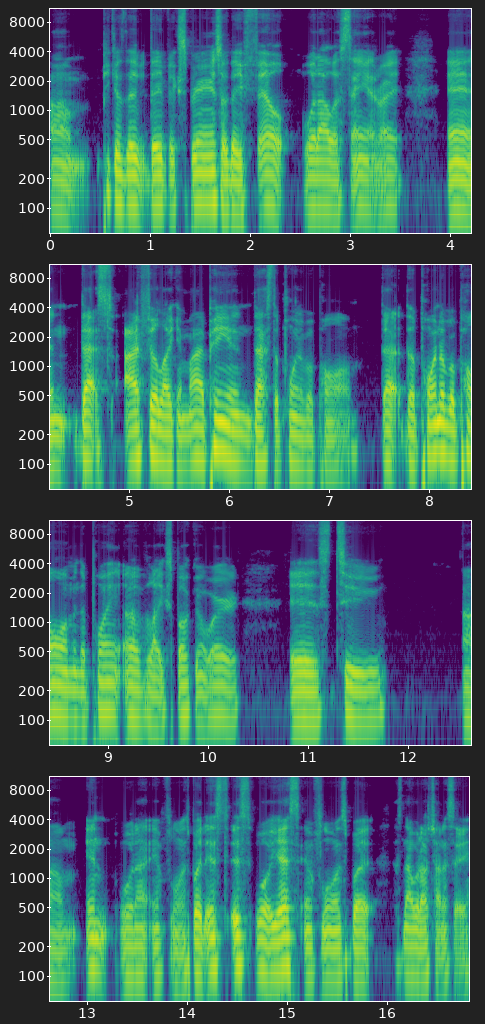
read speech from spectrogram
um, because they, they've experienced or they felt what I was saying, right? And that's I feel like, in my opinion, that's the point of a poem. That the point of a poem and the point of like spoken word is to um in well not influence but it's it's well yes influence but that's not what i was trying to say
